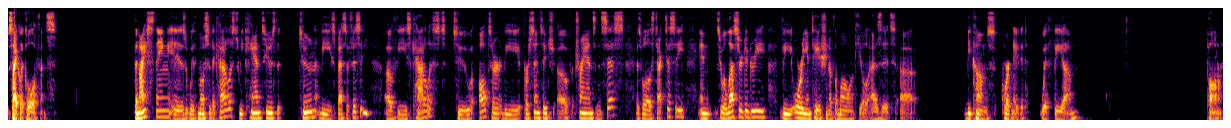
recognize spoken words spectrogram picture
cyclic olefins. The nice thing is with most of the catalysts, we can the, tune the specificity of these catalysts to alter the percentage of trans and cis, as well as tacticity, and to a lesser degree, the orientation of the molecule as it uh, becomes coordinated with the um, polymer.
